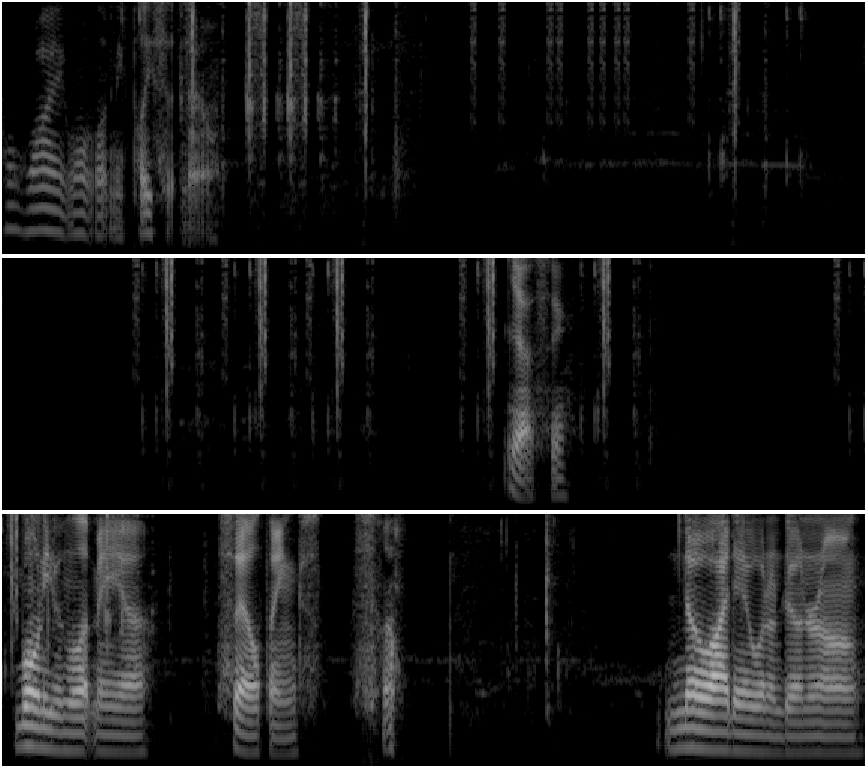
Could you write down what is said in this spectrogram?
Why it won't let me place it now? Yeah, see. Won't even let me uh, sell things. So, no idea what I'm doing wrong.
